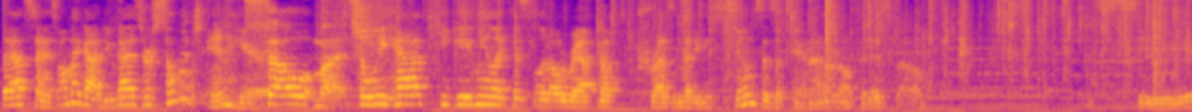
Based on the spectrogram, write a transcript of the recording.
That's nice. Oh my god, you guys, there's so much in here. so much. So we have, he gave me like this little wrapped up present that he assumes is a pin. I don't know if it is though. See.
